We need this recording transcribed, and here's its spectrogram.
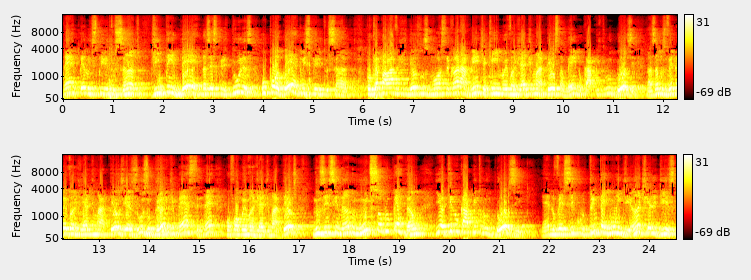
né, pelo Espírito Santo, de entender das Escrituras o poder do Espírito Santo. Porque a palavra de Deus nos mostra claramente aqui no Evangelho de Mateus também, no capítulo 12. Nós vamos ver no Evangelho de Mateus Jesus, o grande mestre, né? Conforme o Evangelho de Mateus, nos ensinando muito sobre o perdão. E aqui no capítulo 12, né, no versículo 31 em diante, ele diz:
